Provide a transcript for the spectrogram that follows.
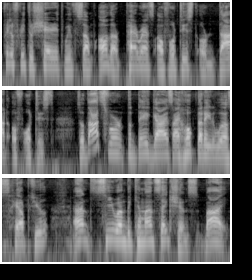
Feel free to share it with some other parents of autists or dad of autists. So that's for today, guys. I hope that it was helped you and see you in the comment sections. Bye.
